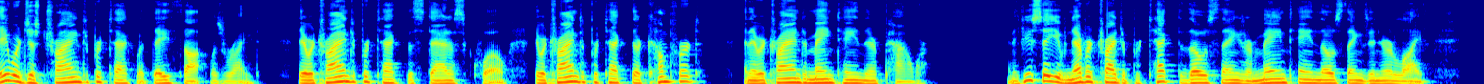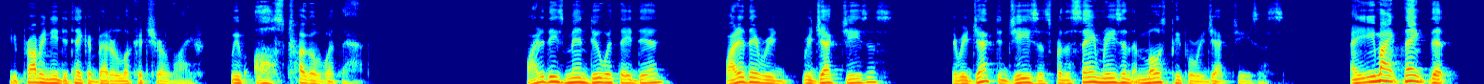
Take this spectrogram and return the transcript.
They were just trying to protect what they thought was right. They were trying to protect the status quo. They were trying to protect their comfort and they were trying to maintain their power. And if you say you've never tried to protect those things or maintain those things in your life, you probably need to take a better look at your life. We've all struggled with that. Why did these men do what they did? Why did they re- reject Jesus? They rejected Jesus for the same reason that most people reject Jesus. And you might think that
